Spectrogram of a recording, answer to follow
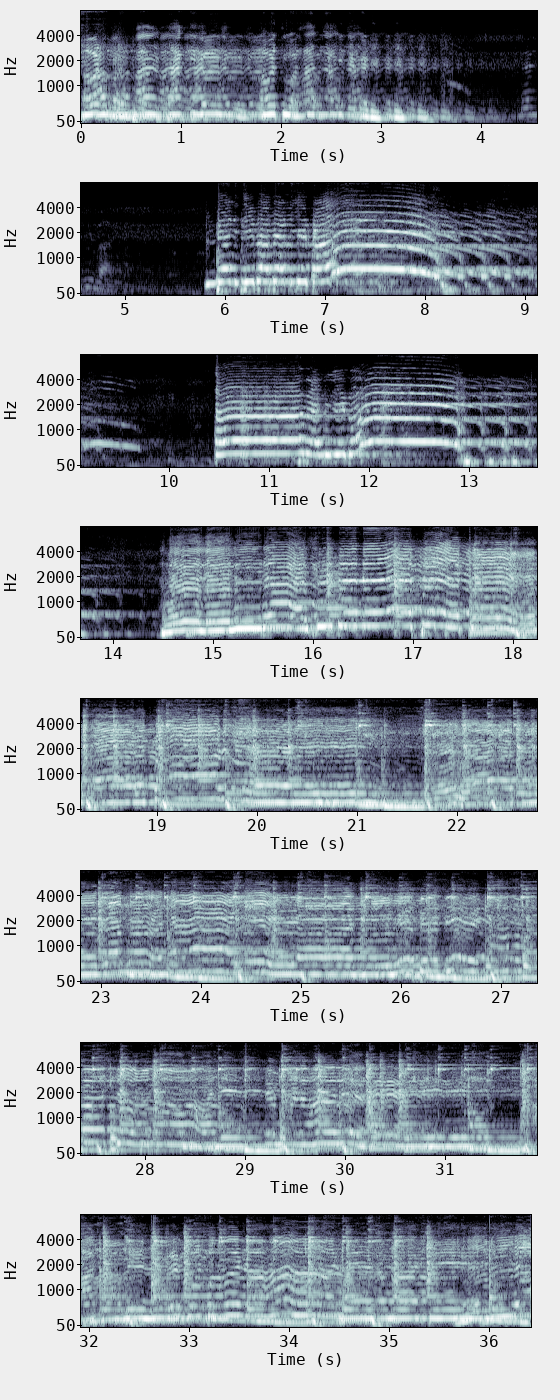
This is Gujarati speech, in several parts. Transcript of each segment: હવે તું પા- થાકી ગયો છું. હવે તું હાથ નાખી દે ઘડી બેનજીબા બેનજીબા આ બેનજીબા હવે વીરા સુદને પે પાર પાડે માતે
